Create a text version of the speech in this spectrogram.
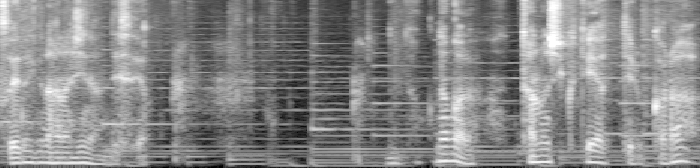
それだけの話なんですよ。だから楽しくてやってるから、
